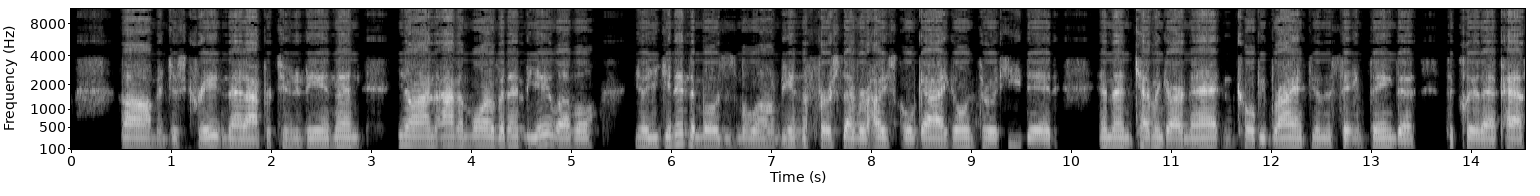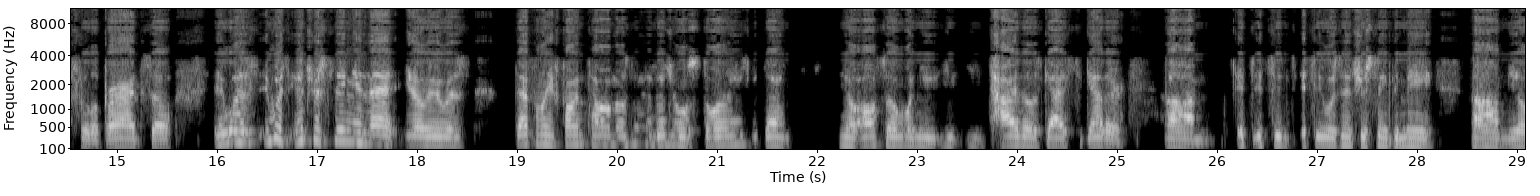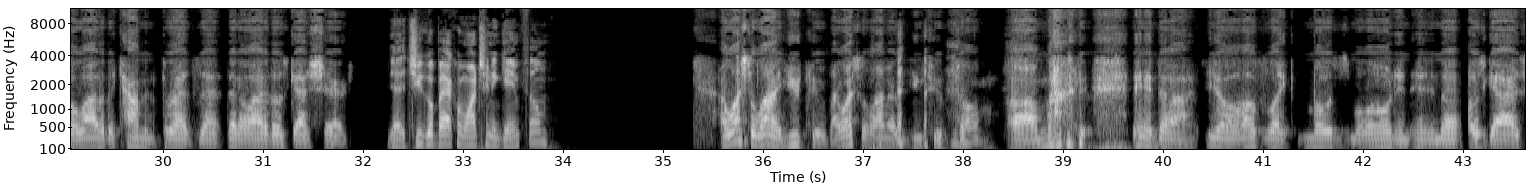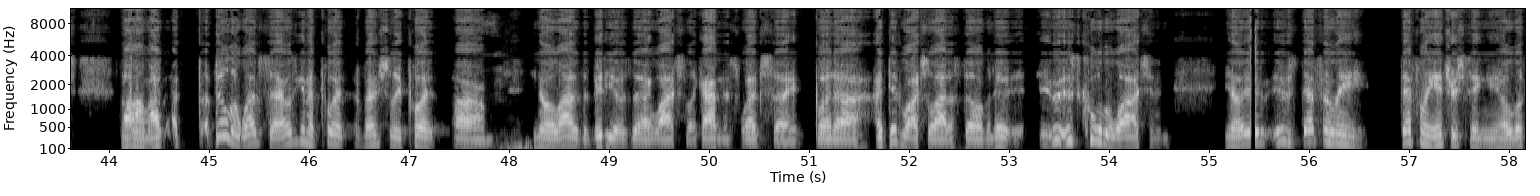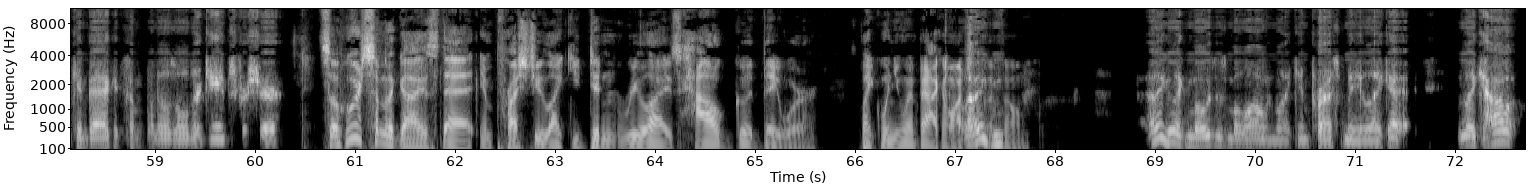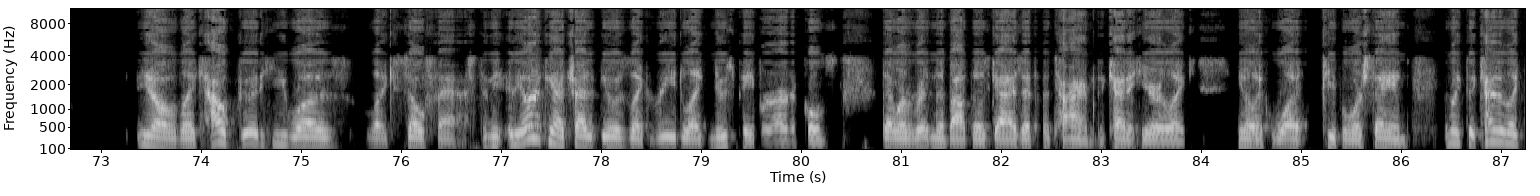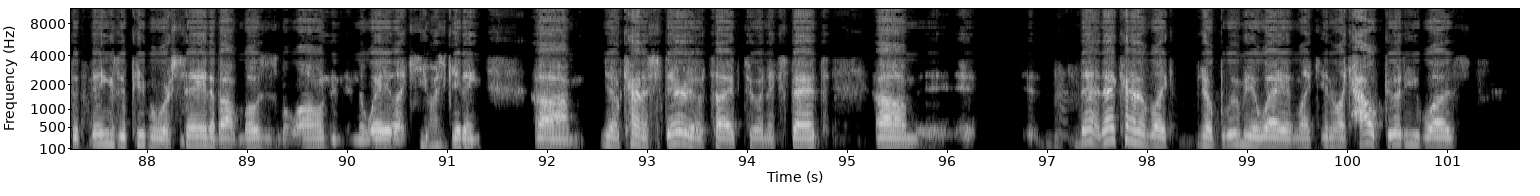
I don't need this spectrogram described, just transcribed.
um, and just creating that opportunity. And then, you know, on on a more of an NBA level, you know, you get into Moses Malone being the first ever high school guy going through what he did, and then Kevin Garnett and Kobe Bryant doing the same thing to to clear that path for LeBron. So it was it was interesting in that you know it was definitely fun telling those individual stories, but then you know also when you you, you tie those guys together, um, it, it's it, it was interesting to me. Um, you know, a lot of the common threads that that a lot of those guys shared. Yeah, did you go back and watch any game film? I watched a lot of YouTube. I watched a lot of YouTube film, um, and uh, you know, of like Moses Malone and, and those guys. Um, I, I built a website. I was going to put eventually put um, you know a lot of the videos that I watched like on this website, but uh, I did watch a lot of film, and it, it, was cool to watch. And you know, it, it was definitely definitely interesting, you know, looking back at some of those older games for sure. So who are some of the guys that impressed you like you didn't realize how good they were? Like when you went back and watched think, the film? I think like Moses Malone like impressed me. Like I, like how you know, like how good he was like so fast. And the, and the other thing I try to do is like read like newspaper articles that were written about those guys at the time to kind of hear like you know, like what people were saying. And like the kind of like the things that people were saying about Moses Malone and, and the way like he was getting, um, you know, kind of stereotyped to an extent. Um, it, that that kind of like you know blew me away and like you know like how good he was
